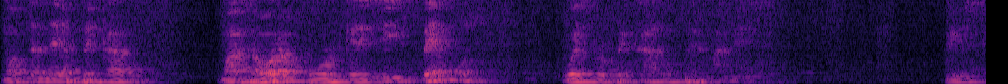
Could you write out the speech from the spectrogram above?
no tendrías pecado. Mas ahora porque decís, vemos, vuestro pecado permanece. Dice,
